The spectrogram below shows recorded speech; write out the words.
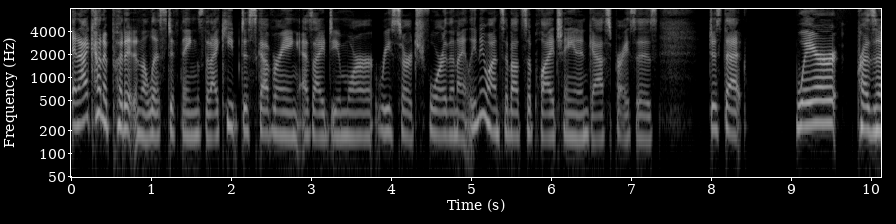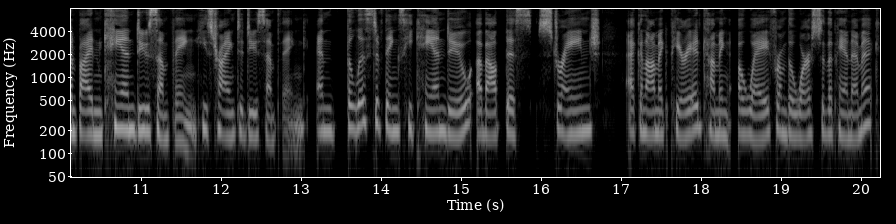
And I kind of put it in a list of things that I keep discovering as I do more research for the nightly nuance about supply chain and gas prices. Just that where President Biden can do something, he's trying to do something. And the list of things he can do about this strange economic period coming away from the worst of the pandemic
